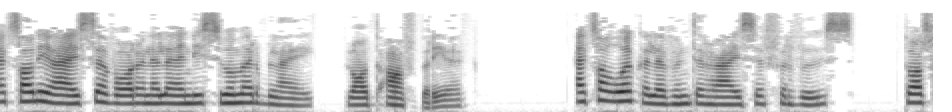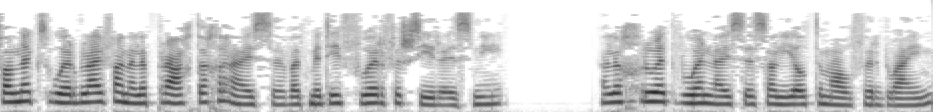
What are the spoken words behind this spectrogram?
Ik zal die huise waarin hulle in die zomer blij, laat afbreek. Ik zal ook hulle winterhuise verwoes. Daar zal niks oorblij van hulle prachtige huise wat met die voorversier is nie. Hulle groot woonhuise sal heeltemal verdwijn,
